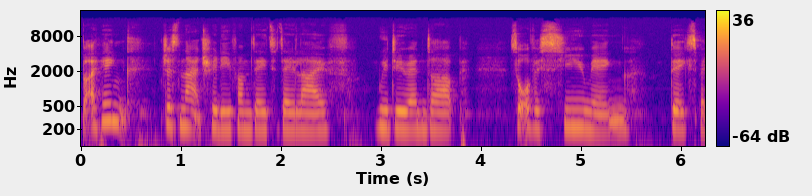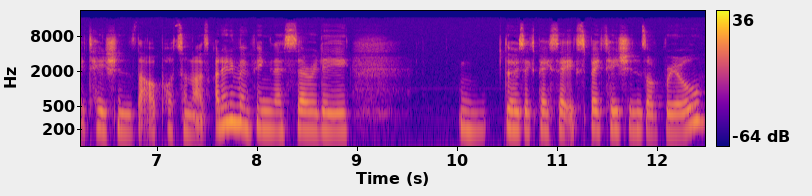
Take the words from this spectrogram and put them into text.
But I think just naturally from day to day life, we do end up sort of assuming the expectations that are put on us. I don't even think necessarily those expectations are real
